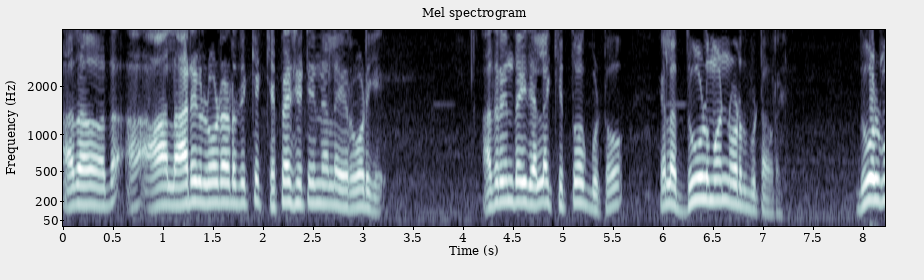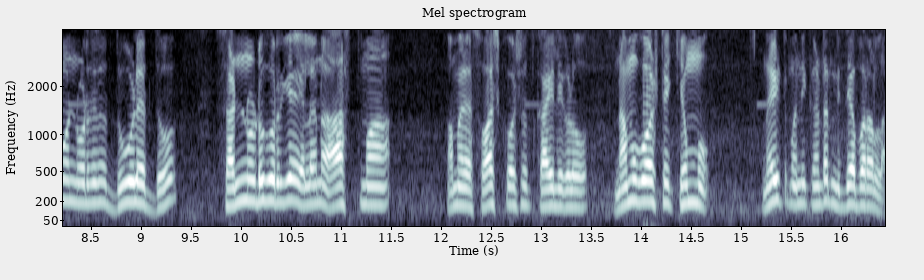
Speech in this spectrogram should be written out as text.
ಅದು ಅದು ಆ- ಲಾರಿಗಳು ಓಡಾಡೋದಕ್ಕೆ ಕೆಪಾಸಿಟಿನೆಲ್ಲ ಈ ರೋಡ್ಗೆ. ಅದರಿಂದ ಇದೆಲ್ಲ ಕಿತ್ತೋಗ್ಬಿಟ್ಟು ಎಲ್ಲ ಧೂಳು ಮಣ್ಣು ನೋಡಿದ್ಬಿಟ್ಟವ್ರೆ ಧೂಳು ಮಣ್ಣು ಹೊಡೆದ್ರೆ ಧೂಳೆದ್ದು ಸಣ್ಣ ಹುಡುಗರಿಗೆ ಎಲ್ಲನೂ ಆಸ್ತ್ಮಾ, ಆಮೇಲೆ ಶ್ವಾಸಕೋಶದ ಕಾಯಿಲೆಗಳು, ನಮಗೂ ಅಷ್ಟೇ ಕೆಮ್ಮು. ನೈಟ್ ಮನೆ ಕಂಡ್ರೆ ನಿದ್ದೆ ಬರೋಲ್ಲ.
